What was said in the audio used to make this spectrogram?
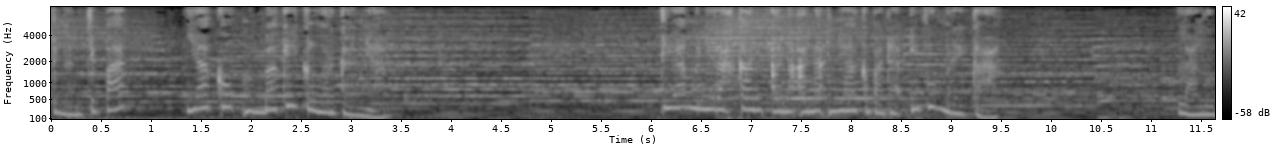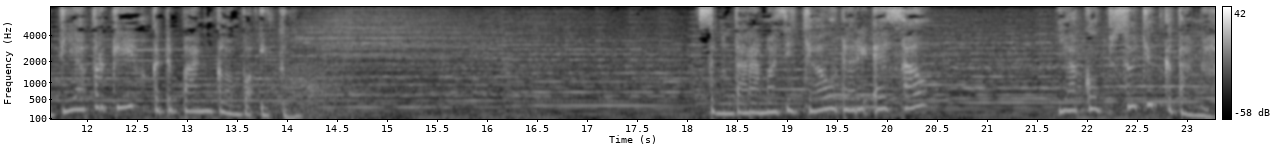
Dengan cepat, Yakub membagi keluarganya. Dia menyerahkan anak-anaknya kepada ibu mereka. Lalu dia pergi ke depan kelompok itu. Sementara masih jauh dari Esau, Yakub sujud ke tanah.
